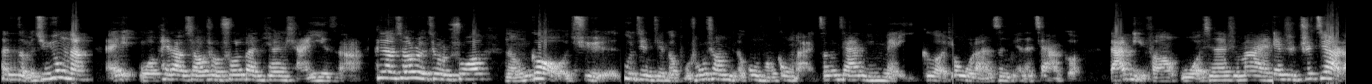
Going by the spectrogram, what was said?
那怎么去用呢？哎，我配套销售说了半天是啥意思啊？配套销售就是说能够去促进这个补充商品的共同购买，增加你每一个购物篮子里面的价格。打比方，我现在是卖电视支架的，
